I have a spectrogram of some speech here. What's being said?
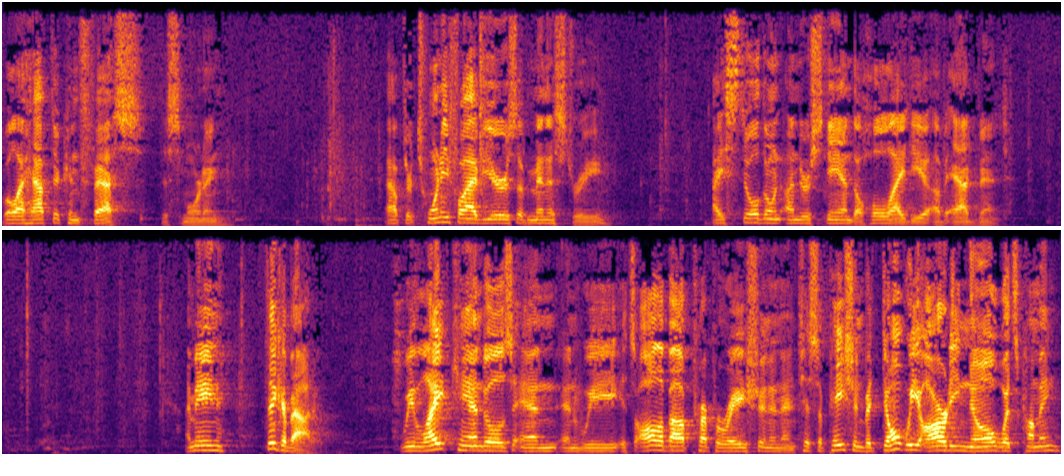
Well, I have to confess this morning. After 25 years of ministry, I still don't understand the whole idea of Advent. I mean, think about it. We light candles and, and we, it's all about preparation and anticipation, but don't we already know what's coming?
